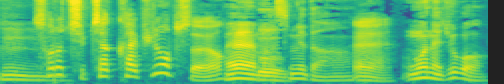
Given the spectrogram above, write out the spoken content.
음. 서로 집착할 필요 없어요. 네, 맞습니다. 네. 응원해주고.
